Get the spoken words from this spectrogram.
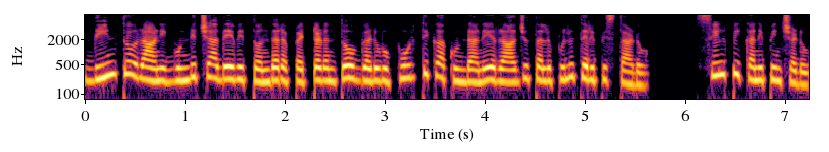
దీంతో రాణి గుండిచాదేవి తొందర పెట్టడంతో గడువు పూర్తికాకుండానే రాజు తలుపులు తెరిపిస్తాడు. శిల్పి కనిపించడు.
